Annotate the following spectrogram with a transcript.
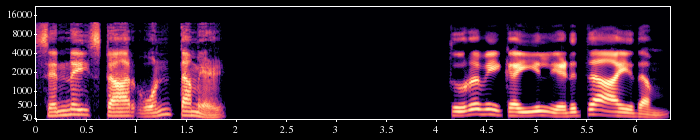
சென்னை ஸ்டார் ஒன் தமிழ். துறவி கையில் எடுத்த ஆயுதம்.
